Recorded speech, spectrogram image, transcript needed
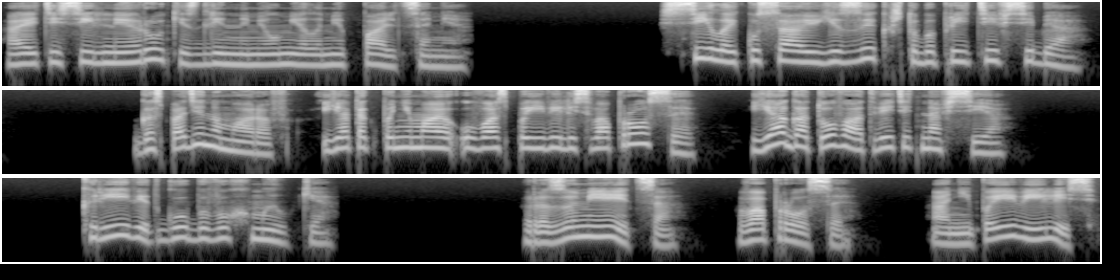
а эти сильные руки с длинными умелыми пальцами. Силой кусаю язык, чтобы прийти в себя. «Господин Умаров, я так понимаю, у вас появились вопросы? Я готова ответить на все». Кривит губы в ухмылке. «Разумеется, вопросы. Они появились».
